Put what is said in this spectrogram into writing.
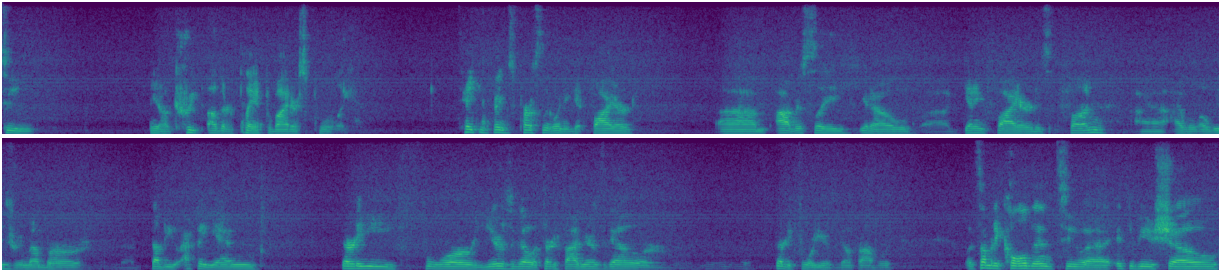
to, you know, treat other plan providers poorly. Taking things personally when you get fired. Um, obviously, you know, uh, getting fired isn't fun. Uh, I will always remember WFAN 34 years ago, or 35 years ago, or 34 years ago, probably, when somebody called into an interview show.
